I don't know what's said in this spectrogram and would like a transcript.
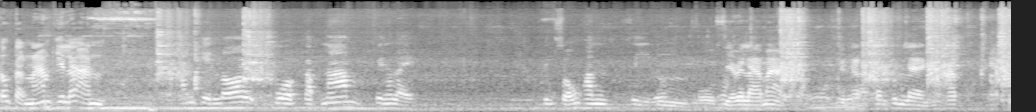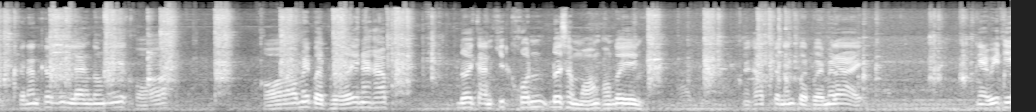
ต้องตักน้ำทีละอันพันเจ็ดร้อยบวกกับน้ำเป็นอะไร เป็นสองพันสี่อืมโอ้เสียเวลามากนะครับเครื่องทุนแรงนะครับฉะนั้นเครื่องทุนแรงตรงนี้ขอ ขอไม่เปิดเผยนะครับ โดยการคิดค้นด้วยสมองของตัวเองนะครับฉะนั้นเปิดเผยไม่ได้เนี่ยวิธี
